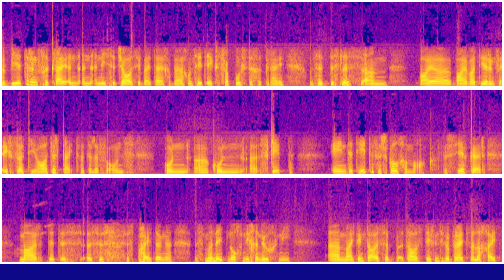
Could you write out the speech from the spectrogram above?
verbeterings gekry in in in die situasie by Tygerberg. Ons het ekstra poste gekry. Ons het beslis um baie baie waardering vir ekstra teatertyd wat hulle vir ons kon uh, kon uh, skep en dit het 'n verskil gemaak, verseker maar dit is is, is baie dinge is maar net nog nie genoeg nie. Ehm um, maar ek dink daar is 'n daar is definitief 'n bereidwilligheid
